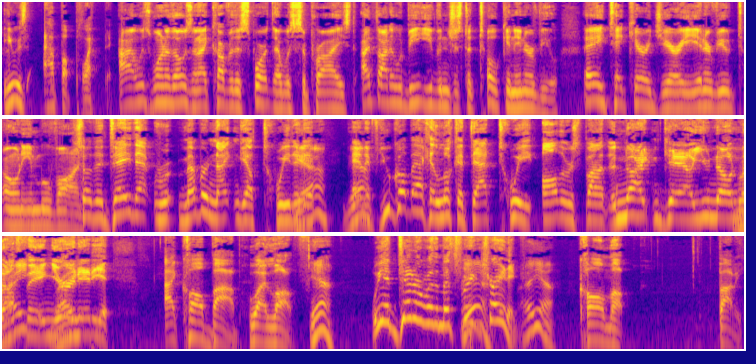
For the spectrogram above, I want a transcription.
he was apoplectic. I was one of those, and I cover the sport that was surprised. I thought it would be even just a token interview. Hey, take care of Jerry, interview Tony, and move on. So the day that remember Nightengale tweeted Yeah, it, yeah. and if you go back and look at that tweet, all the response, Nightengale, you know Right, nothing, you're an idiot. I call Bob, who I love. yeah. We had dinner with him at Spring Yeah. Trading. Oh, yeah. Call him up, Bobby.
